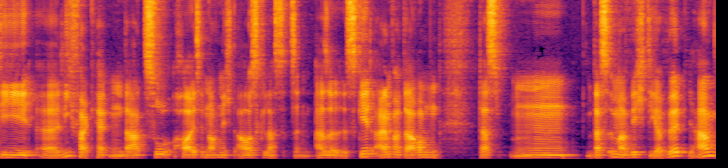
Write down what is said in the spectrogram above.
die äh, Lieferketten dazu heute noch nicht ausgelastet sind. Also es geht einfach darum, dass mh, mm, das immer wichtiger wird. Ja,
